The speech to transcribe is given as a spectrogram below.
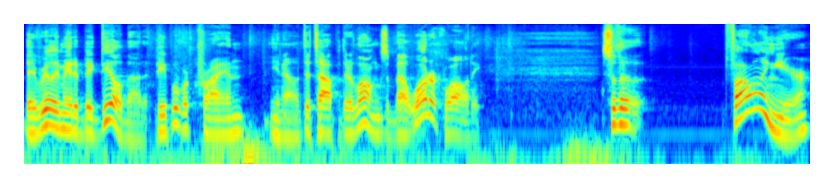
they really made a big deal about it. People were crying, you know, at the top of their lungs about water quality. So the following year,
